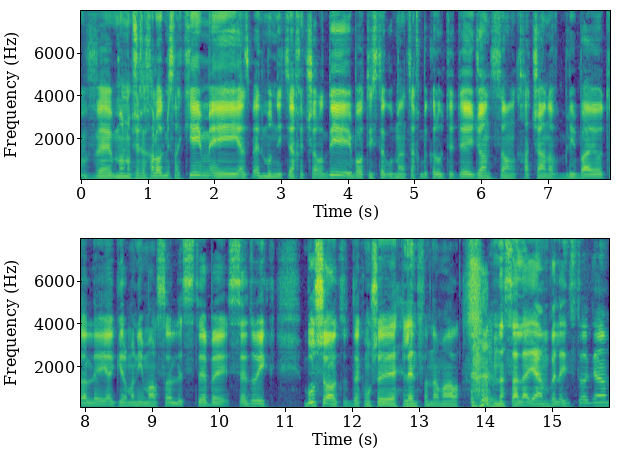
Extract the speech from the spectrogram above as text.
ובואו נמשיך לך לעוד משחקים, אה, אז אדמונד ניצח את שרדי, באוטיסטה גוד מנצח בקלות את ג'ונסון, חדשנוב בלי בעיות על הגרמני מרסל סטבה סדריק, בושה, אתה יודע, כמו שלנדפן אמר, נסע לים ולאינסטגרם.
